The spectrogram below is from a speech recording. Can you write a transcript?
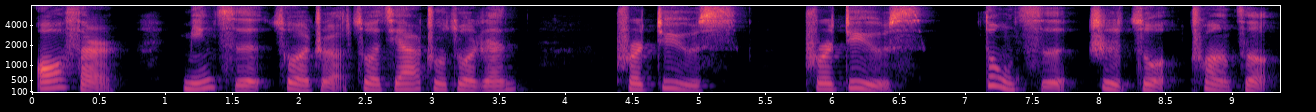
author。名词，作者、作家、著作人。produce，produce，动词，制作、创作。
